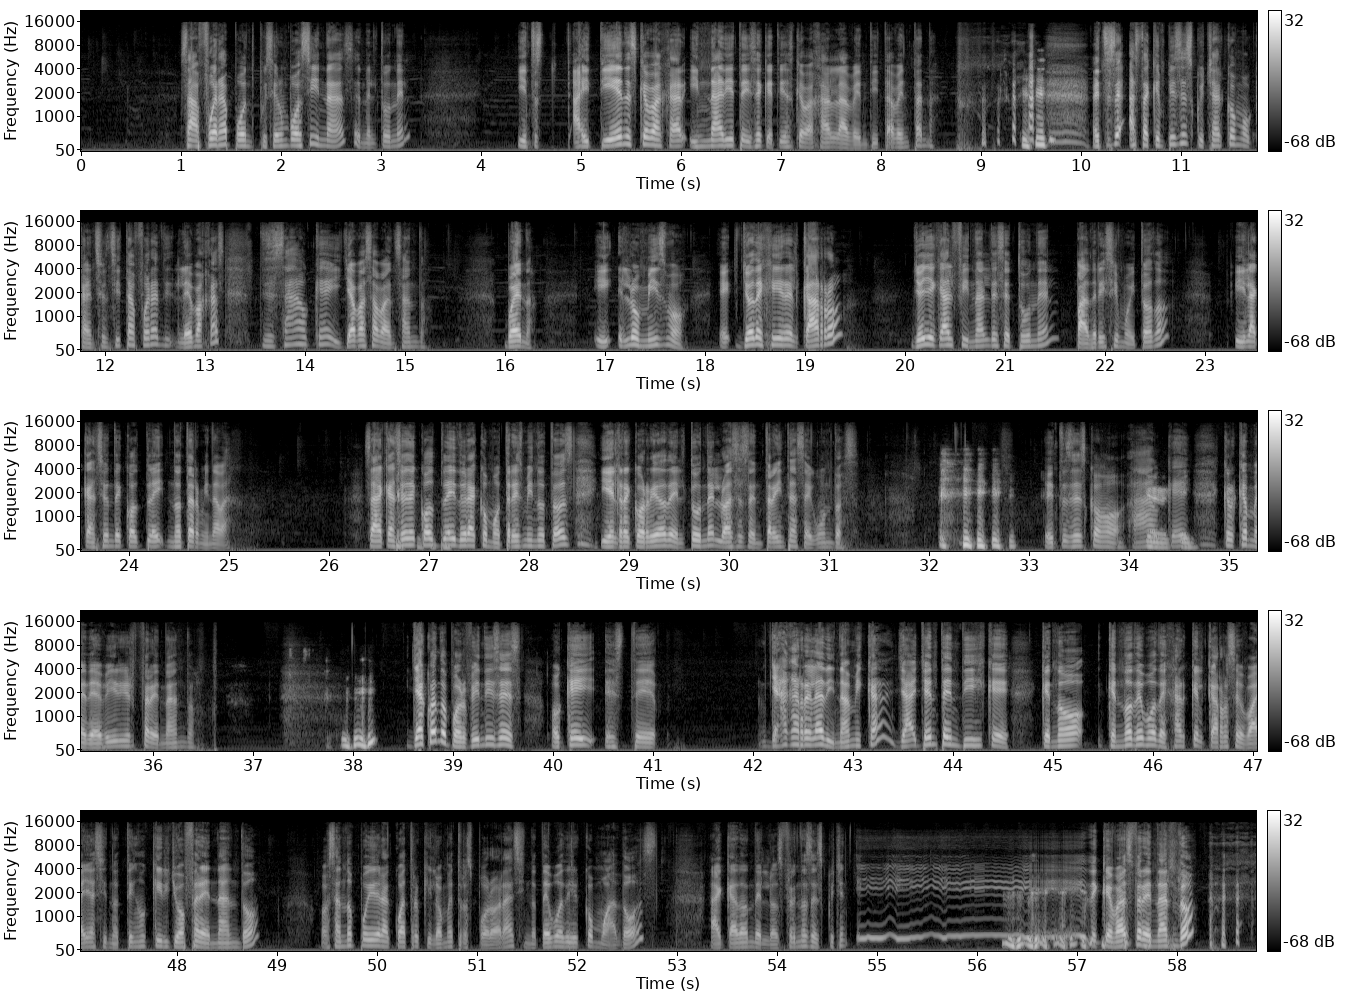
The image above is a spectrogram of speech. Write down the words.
O sea, afuera pusieron bocinas en el túnel y entonces ahí tienes que bajar y nadie te dice que tienes que bajar la bendita ventana. Entonces, hasta que empiezas a escuchar como cancioncita afuera, le bajas, dices, ah, ok, y ya vas avanzando. Bueno, y es lo mismo. eh, yo dejé ir el carro, yo llegué al final de ese túnel, padrísimo y todo, y la canción de Coldplay no terminaba. O sea, la canción de Coldplay dura como 3 minutos y el recorrido del túnel lo haces en 30 segundos. Entonces es como, ah, Ok, creo que me debí ir frenando. Ya cuando por fin dices, ok, este, ya agarré la dinámica, ya, ya entendí que, que no, que no debo dejar que el carro se vaya, sino tengo que ir yo frenando. O sea, no puedo ir a 4 kilómetros por hora, sino debo de ir como a 2. Acá donde los frenos se escuchen. De que vas frenando.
